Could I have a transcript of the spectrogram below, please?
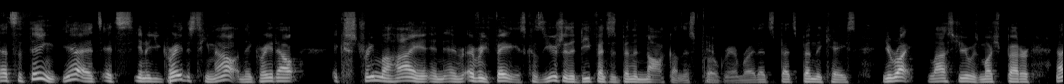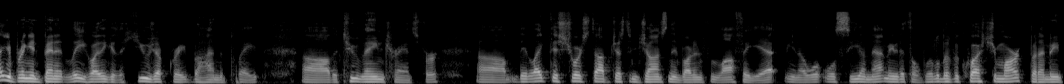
That's the thing. Yeah, it's it's you know you grade this team out and they grade out extremely high in, in every phase because usually the defense has been the knock on this program, right? That's that's been the case. You're right. Last year was much better. Now you bring in Bennett Lee, who I think is a huge upgrade behind the plate. Uh, the Tulane transfer. Um, they like this shortstop Justin Johnson they brought in from Lafayette. You know, we'll, we'll see on that. Maybe that's a little bit of a question mark, but I mean,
